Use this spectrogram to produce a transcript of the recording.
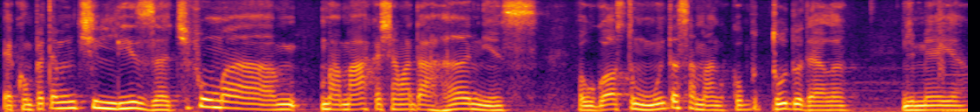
É completamente lisa, tipo uma, uma marca chamada Hannes. Eu gosto muito dessa marca, como tudo dela, de meia.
